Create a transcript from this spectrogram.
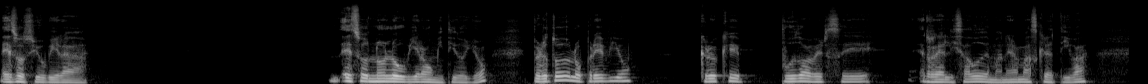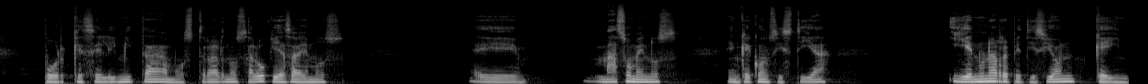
Eso si hubiera... Eso no lo hubiera omitido yo. Pero todo lo previo creo que pudo haberse realizado de manera más creativa porque se limita a mostrarnos algo que ya sabemos eh, más o menos en qué consistía y en una repetición que,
